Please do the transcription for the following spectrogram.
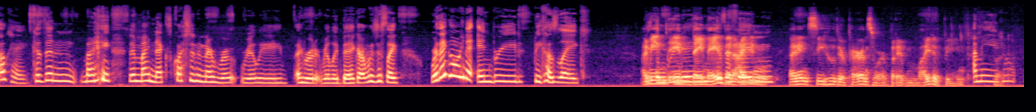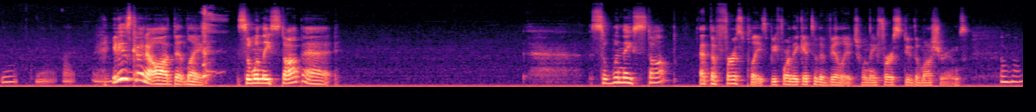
Okay, because then my then my next question, and I wrote really, I wrote it really big. I was just like, were they going to inbreed because like, I mean, it, they may have been. I didn't. I didn't see who their parents were, but it might have been. I mean, you don't, you, you, but, It is kind of odd that like so when they stop at so when they stop at the first place before they get to the village when they first do the mushrooms Mhm.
